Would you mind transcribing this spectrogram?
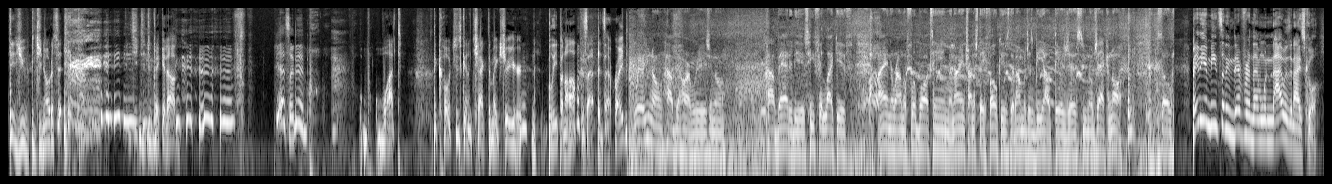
Did you did you notice it? did, you, did you pick it up? Yes, I did. What? The coach is going to check to make sure you're not bleeping off. Is that is that right? Well, you know how Ben Harbor is, you know how bad it is. He feel like if I ain't around a football team and I ain't trying to stay focused, that I'ma just be out there just you know jacking off. So Maybe it means something different than when I was in high school.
